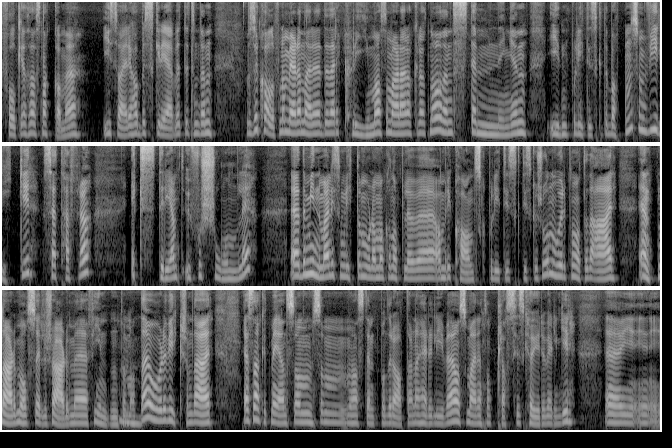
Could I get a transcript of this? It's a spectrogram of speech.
folk jeg har snakka med i Sverige, har beskrevet liksom den hvis du vi kalle for noe mer der, det der klimaet som er der akkurat nå, den stemningen i den politiske debatten, som virker, sett herfra, ekstremt uforsonlig. Eh, det minner meg liksom litt om hvordan man kan oppleve amerikansk politisk diskusjon, hvor på en måte det er enten er du med oss, eller så er du med fienden, på en mm. måte. Hvor det virker som det er Jeg snakket med en som, som har stemt Moderaterne hele livet, og som er en sånn klassisk høyrevelger eh, i, i,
